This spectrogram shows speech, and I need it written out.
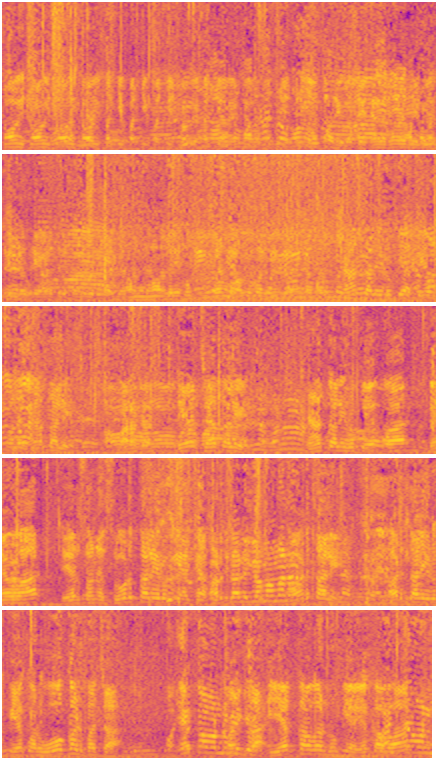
ચોવીસ ચોવીસ ચોવીસ ચોવીસ પચીસ પચીસ પચીસ ચોવીસ ત્રીસ, છેતાલીસ રૂપિયા તેરસો ને છેતાલીસ. તેર છેતાલીસ. છેતાલીસ રૂપિયા એક વાર બે વાર તેરસો ને સુડતાલીસ રૂપિયા છે. અડતાલીસ. અડતાલીસ રૂપિયા એક વાર ઓગણ પચાસ. એકાવન રૂપિયા એકાવન રૂપિયા એકાવન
